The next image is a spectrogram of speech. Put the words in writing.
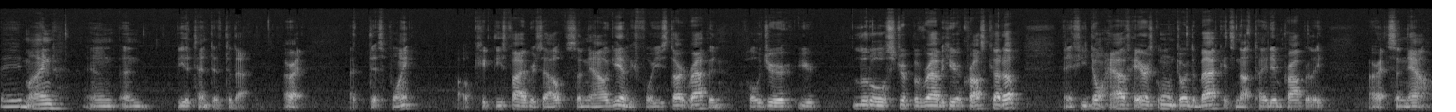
pay mind and, and be attentive to that. Alright, at this point, I'll kick these fibers out. So now again, before you start wrapping, hold your, your little strip of rabbit here cross cut up. And if you don't have hairs going toward the back, it's not tied in properly. Alright, so now,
